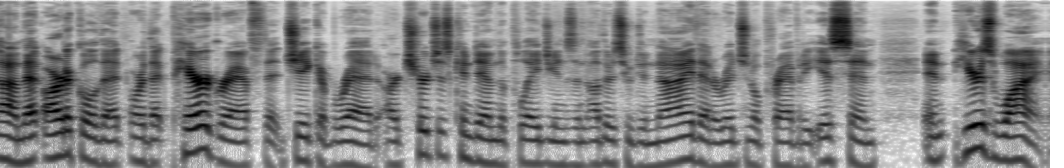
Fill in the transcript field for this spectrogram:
um, that article that or that paragraph that Jacob read, our churches condemn the Pelagians and others who deny that original depravity is sin, and here's why.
